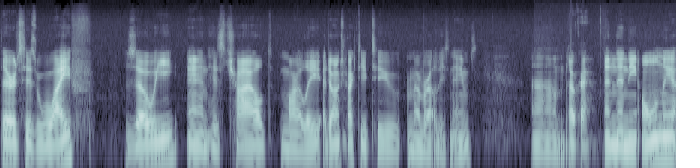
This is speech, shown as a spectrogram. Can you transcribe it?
there's his wife, Zoe, and his child, Marley. I don't expect you to remember all these names. Um, Okay. and then the only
